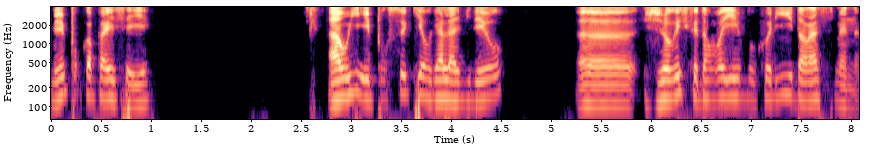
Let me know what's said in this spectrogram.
Mais pourquoi pas essayer? Ah oui, et pour ceux qui regardent la vidéo, euh, je risque d'envoyer vos colis dans la semaine.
